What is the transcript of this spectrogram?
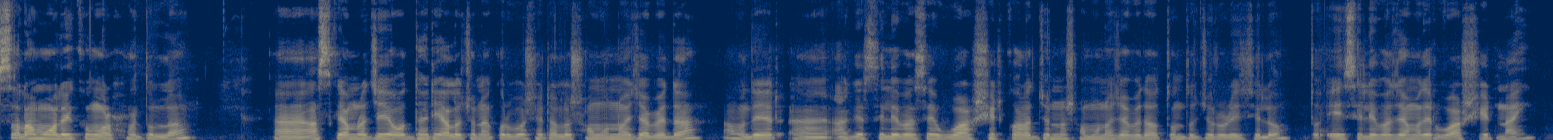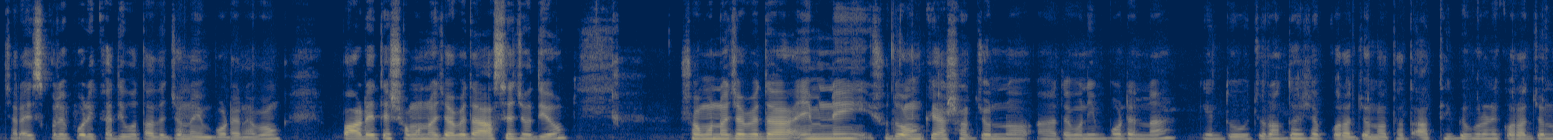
আসসালামু আলাইকুম রহমতুল্লাহ। আজকে আমরা যে অধ্যায়টি আলোচনা করব সেটা হলো সমন্বয় জাবেদা। আমাদের আগের সিলেবাসে ওয়ার্কশিট করার জন্য সমন্বয় জাবেদা অত্যন্ত জরুরি ছিল। তো এই সিলেবাসে আমাদের ওয়ার্কশিট নাই। যারা স্কুলে পরীক্ষা দিব তাদের জন্য ইম্পর্টেন্ট এবং পার ডেতে সমন্বয় জাবেদা আছে যদিও। সমন্বয় জাবেদা এমনি শুধু অঙ্কে আসার জন্য তেমন ইম্পর্টেন্ট না। কিন্তু চূড়ান্ত হিসাব করার জন্য অর্থাৎ আর্থিক বিবরণী করার জন্য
